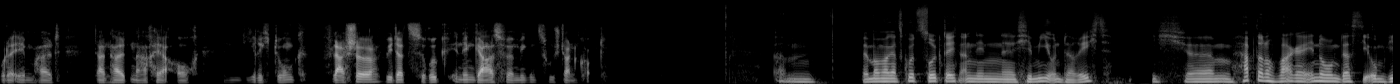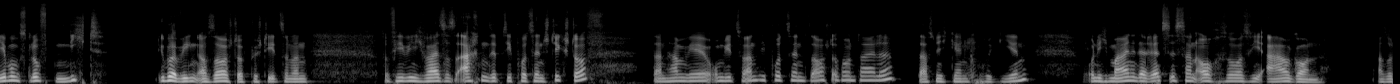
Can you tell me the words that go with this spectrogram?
oder eben halt dann halt nachher auch in die Richtung Flasche wieder zurück in den gasförmigen Zustand kommt. Ähm, wenn man mal ganz kurz zurückdenkt an den äh, Chemieunterricht. Ich ähm, habe da noch vage Erinnerung, dass die Umgebungsluft nicht überwiegend aus Sauerstoff besteht, sondern so viel wie ich weiß, ist 78% Stickstoff. Dann haben wir um die 20% Sauerstoffanteile. Darfst mich gerne mhm. korrigieren. Und ich meine, der Rest ist dann auch sowas wie Argon. Also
